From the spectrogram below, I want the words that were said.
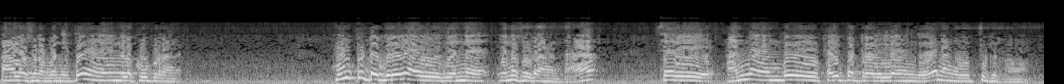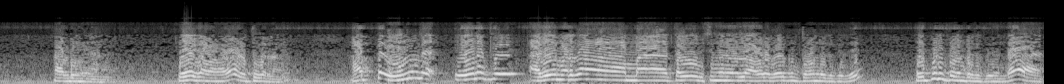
ஆலோசனை பண்ணிட்டு எங்களை கூப்பிடுறாங்க. கூப்பிட்ட பிறகு அவர்களுக்கு என்ன என்ன சொல்றாங்கன்னா சரி அண்ணன் வந்து கைப்பற்றவில்லைங்கிறத நாங்க ஒத்துக்கிறோம். அப்படிங்கிறாங்க. வேகமாக ஒத்துக்கிறாங்க. அப்ப எங்க எனக்கு அதே மாதிரிதான் தகுதி சிந்தனை உள்ள அவ்வளவு பேருக்கும் தோன்றிருக்குது. எப்படி தோன்றிருக்குதுண்டா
